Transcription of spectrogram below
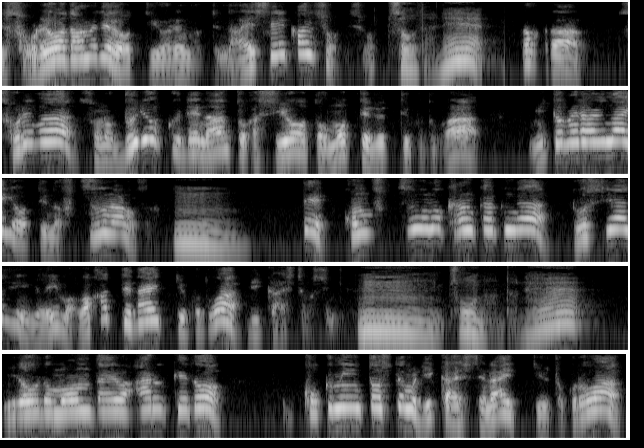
それはダメだよって言われるのって内政干渉でしょ？そうだね。だから、それが、その武力で何とかしようと思ってるっていうことが、認められないよっていうのは普通なのさ。うん。で、この普通の感覚が、ロシア人が今分かってないっていうことは理解してほしいんだよ。うん。そうなんだね。いろいろ問題はあるけど、国民としても理解してないっていうところは、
